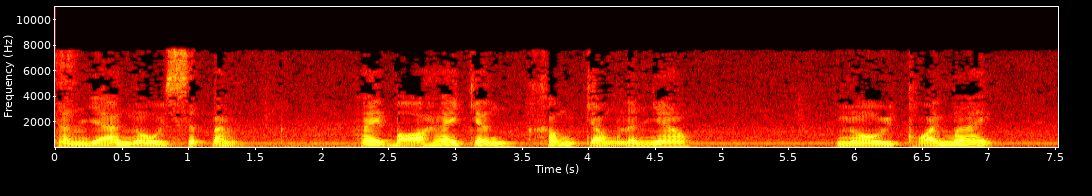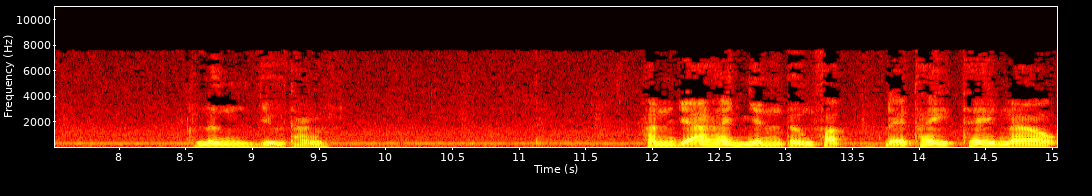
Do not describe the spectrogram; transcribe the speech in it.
Hành giả ngồi xếp bằng, hay bỏ hai chân không chồng lên nhau, ngồi thoải mái, lưng giữ thẳng. Hành giả hãy nhìn tượng Phật để thấy thế nào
